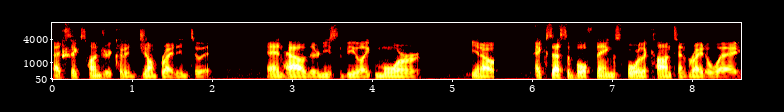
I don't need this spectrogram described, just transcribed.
at 600 couldn't jump right into it and how there needs to be like more you know accessible things for the content right away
